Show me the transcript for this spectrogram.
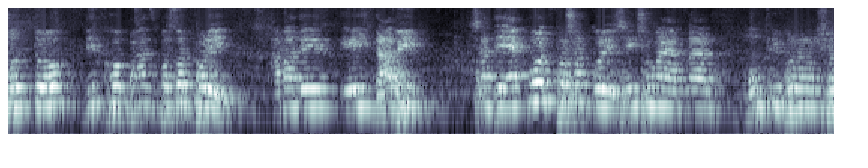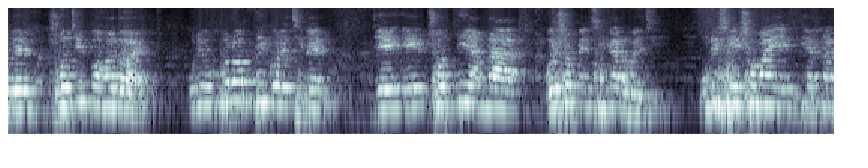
সত্য, দীর্ঘ পাঁচ বছর পরে আমাদের এই দাবির সাথে একমত পোষণ করে সেই সময় আপনার মন্ত্রী পরিষদের সচিব মহোদয়, উনি উপলব্ধি করেছিলেন যে এ সত্যি আমরা বৈষম্যের শিকার হয়েছি। উনি সেই সময় একটি আপনার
